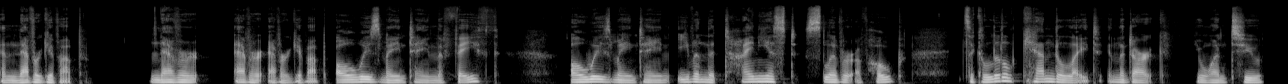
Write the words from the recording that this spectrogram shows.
and never give up. Never, ever, ever give up. Always maintain the faith always maintain even the tiniest sliver of hope. It's like a little candlelight in the dark. You want to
